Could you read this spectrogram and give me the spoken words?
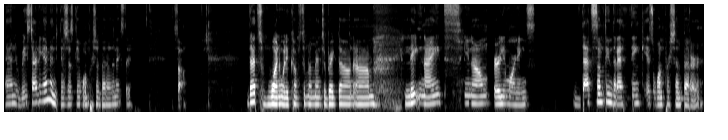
and restart again, and you can just get 1% better the next day. So that's one when it comes to my mental breakdown. Um, late nights, you know, early mornings. That's something that I think is 1% better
